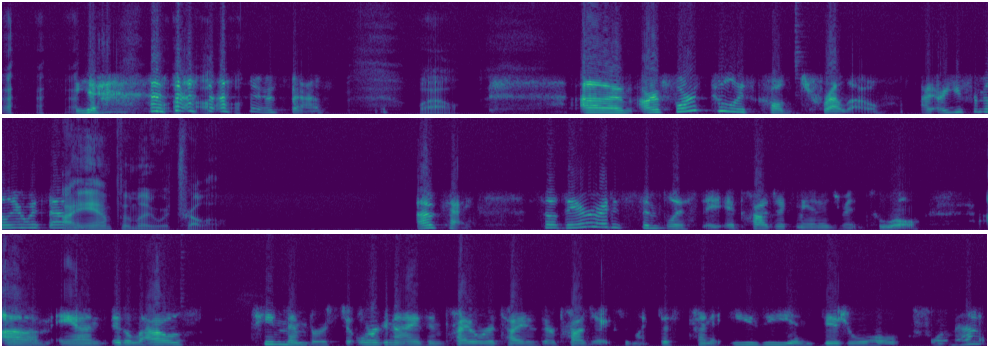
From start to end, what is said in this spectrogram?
yeah. Wow. it was fast. Wow. Um, our fourth tool is called Trello. Are you familiar with that? I am familiar with Trello. Okay. So they're at its simplest a, a project management tool, um, and it allows team members to organize and prioritize their projects in like this kind of easy and visual format,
